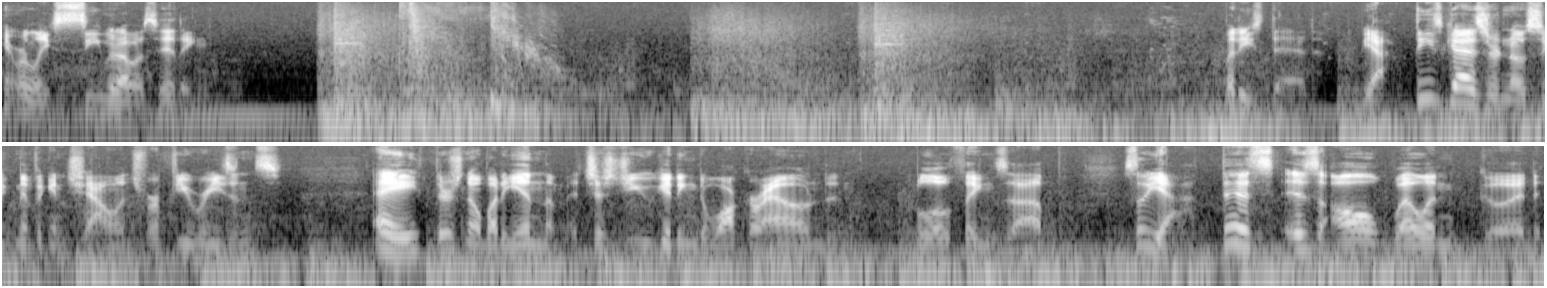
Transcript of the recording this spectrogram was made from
Can't really see what I was hitting. But he's dead. Yeah, these guys are no significant challenge for a few reasons. A, there's nobody in them. It's just you getting to walk around and blow things up. So yeah, this is all well and good.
